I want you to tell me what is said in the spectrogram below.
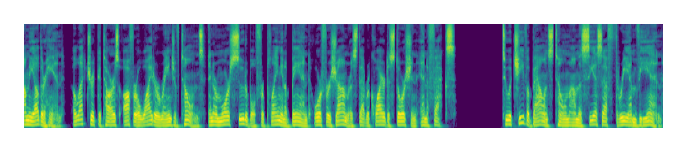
On the other hand, electric guitars offer a wider range of tones and are more suitable for playing in a band or for genres that require distortion and effects. To achieve a balanced tone on the CSF 3MVN,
